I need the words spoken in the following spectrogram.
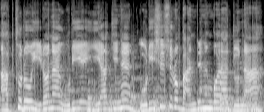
앞으로 일어날 우리의 이야기는 우리 스스로 만드는 거야, 누나.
